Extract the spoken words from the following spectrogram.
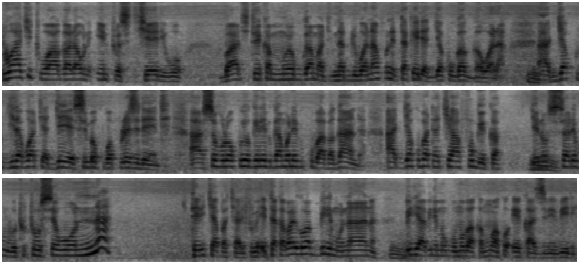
lwaki twagalawo ne interest kyeriwo bakiteeka mugamba nti nadduli bwanaafuna ettaka eri ajja kugaggawala. Ajja kugira bwati ajje yesimbe ku bwa pulezidenti asobola okuyogera ebigambo n'ebikuba abaganda ajja kuba takyafugika. Genosale buli bwe tutuuse wonna. Teri kyapa kyalifuluma ettaka baligoba 28 221 bakamuwako ekazi bibiri.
